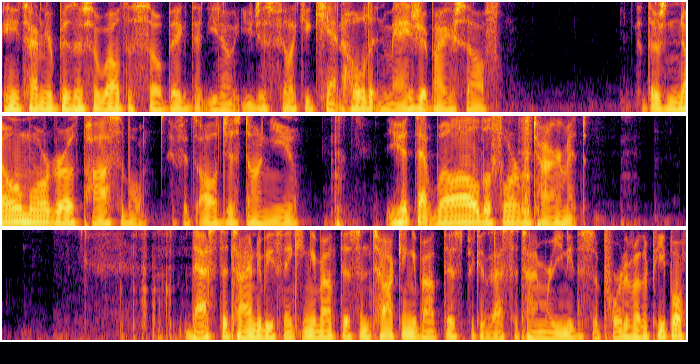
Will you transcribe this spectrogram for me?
Anytime your business or wealth is so big that you know you just feel like you can't hold it and manage it by yourself. That there's no more growth possible if it's all just on you. You hit that well before retirement. That's the time to be thinking about this and talking about this because that's the time where you need the support of other people.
